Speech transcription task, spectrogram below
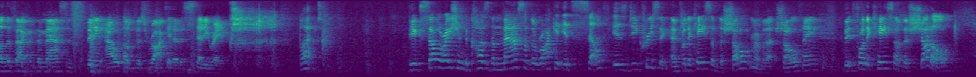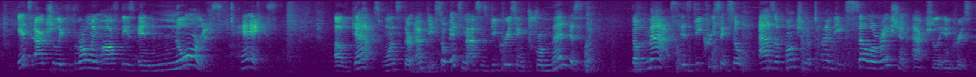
of the fact that the mass is spinning out of this rocket at a steady rate. But the acceleration, because the mass of the rocket itself is decreasing. And for the case of the shuttle, remember that shuttle thing? For the case of the shuttle, it's actually throwing off these enormous tanks of gas once they're empty. So its mass is decreasing tremendously. The mass is decreasing. So as a function of time, the acceleration actually increases.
